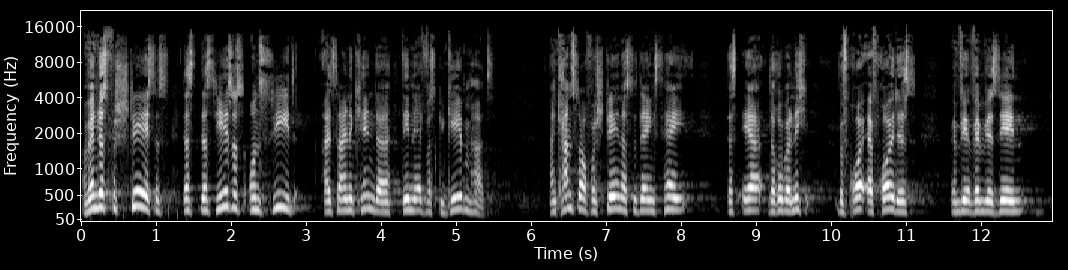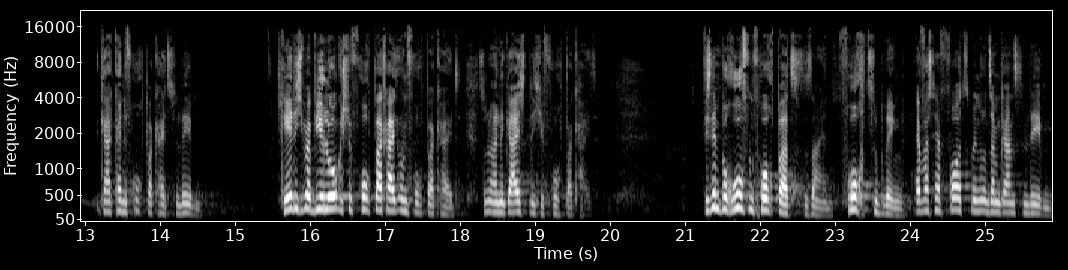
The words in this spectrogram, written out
Und wenn du das verstehst, dass, dass, dass Jesus uns sieht als seine Kinder, denen er etwas gegeben hat, dann kannst du auch verstehen, dass du denkst, hey, dass er darüber nicht erfreut ist, wenn wir, wenn wir sehen, gar keine Fruchtbarkeit zu leben. Ich rede nicht über biologische Fruchtbarkeit, Unfruchtbarkeit, sondern eine geistliche Fruchtbarkeit. Wir sind berufen, fruchtbar zu sein, Frucht zu bringen, etwas hervorzubringen in unserem ganzen Leben.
